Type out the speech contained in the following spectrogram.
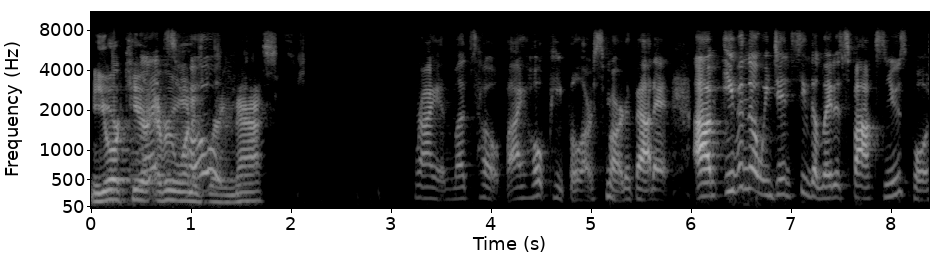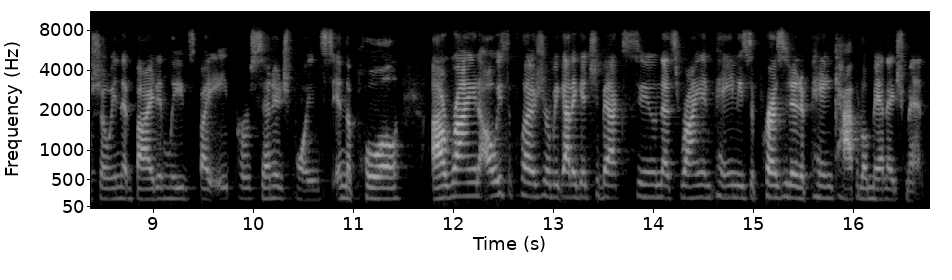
New York here, Let's everyone is wearing masks. Ryan, let's hope. I hope people are smart about it. Um, even though we did see the latest Fox News poll showing that Biden leads by eight percentage points in the poll. Uh, Ryan, always a pleasure. We got to get you back soon. That's Ryan Payne. He's the president of Payne Capital Management.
